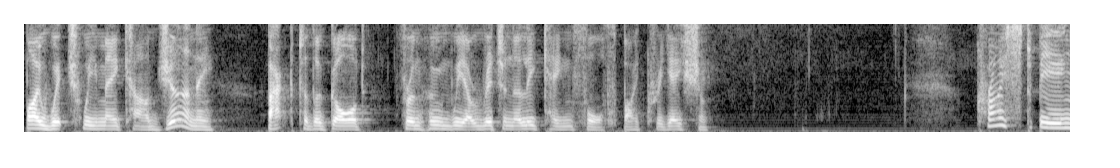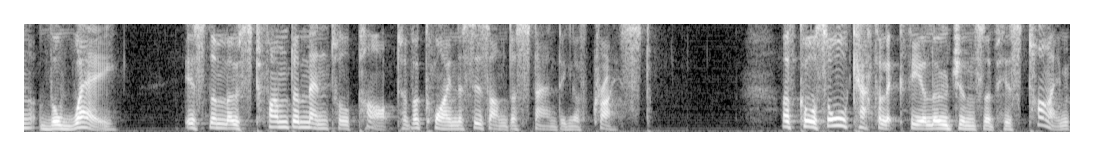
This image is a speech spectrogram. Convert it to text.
by which we make our journey back to the God from whom we originally came forth by creation. Christ being the way is the most fundamental part of Aquinas' understanding of Christ. Of course, all Catholic theologians of his time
